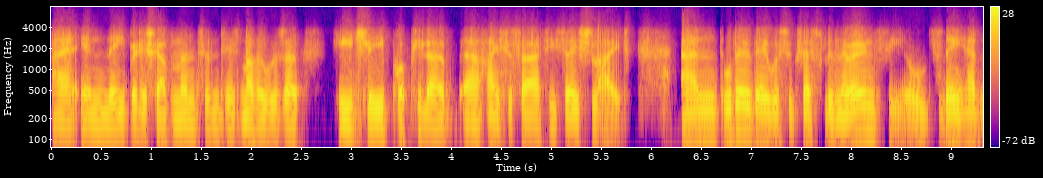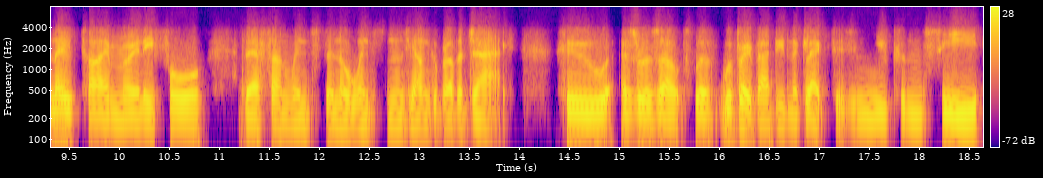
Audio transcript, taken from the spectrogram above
uh, in the British government, and his mother was a hugely popular uh, high society socialite. And although they were successful in their own fields, they had no time really for their son Winston or Winston's younger brother Jack, who, as a result, were, were very badly neglected. And you can see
